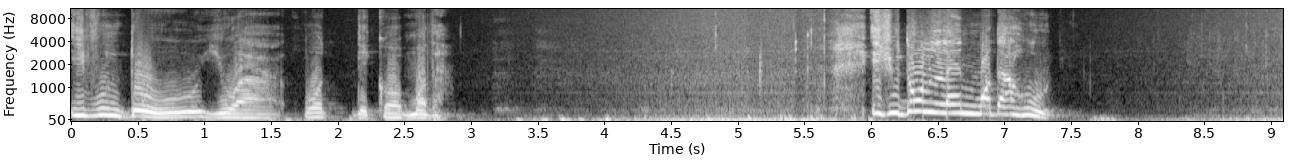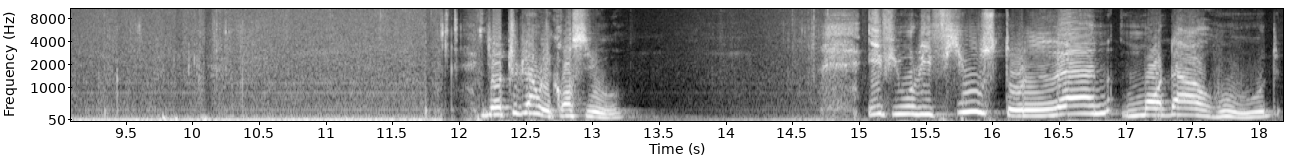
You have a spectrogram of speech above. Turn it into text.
even though you are what they call mother. if you don't learn motherhood your children will curse you if you refuse to learn motherhood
